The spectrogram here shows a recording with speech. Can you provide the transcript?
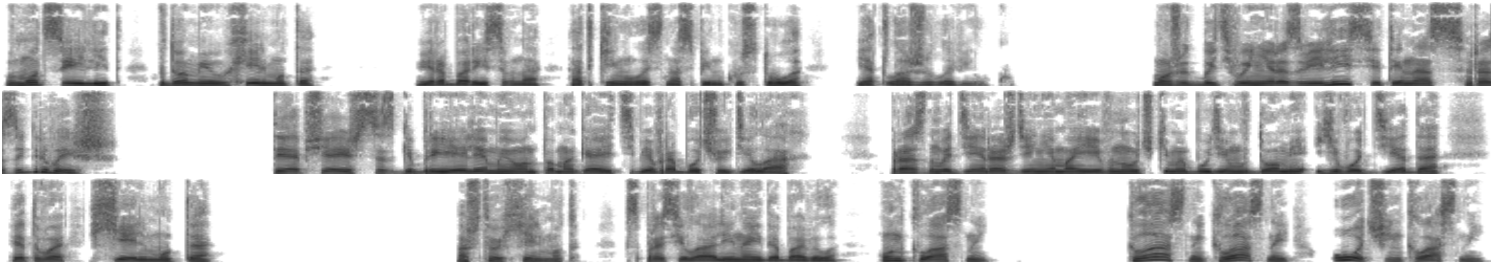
в Моцелит, в доме у Хельмута». Вера Борисовна откинулась на спинку стула и отложила вилку. «Может быть, вы не развелись, и ты нас разыгрываешь? Ты общаешься с Габриэлем, и он помогает тебе в рабочих делах. Праздновать день рождения моей внучки мы будем в доме его деда, этого Хельмута». «А что Хельмут?» — спросила Алина и добавила. «Он классный». «Классный, классный, очень классный.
